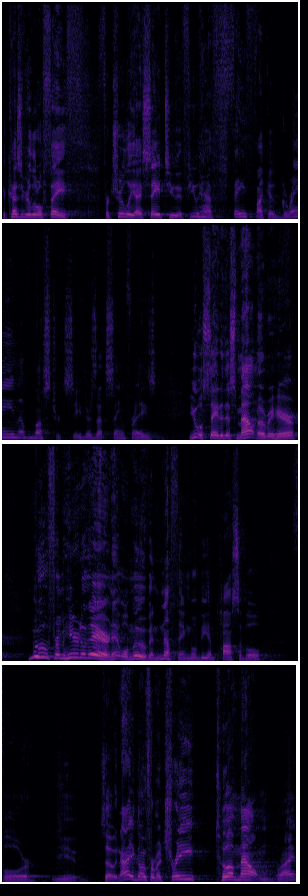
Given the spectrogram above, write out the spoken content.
Because of your little faith, for truly I say to you, if you have faith like a grain of mustard seed, there's that same phrase, you will say to this mountain over here, Move from here to there, and it will move, and nothing will be impossible for you. So now you go from a tree to a mountain, right?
